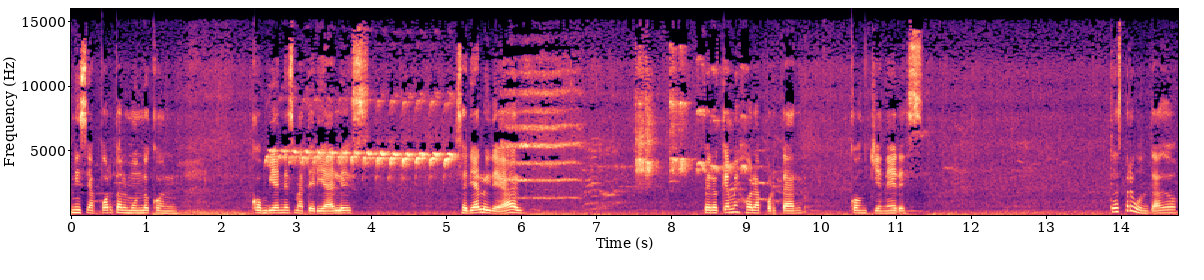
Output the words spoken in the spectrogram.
ni se aporta al mundo con, con bienes materiales, sería lo ideal. Pero qué mejor aportar con quien eres. ¿Te has preguntado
